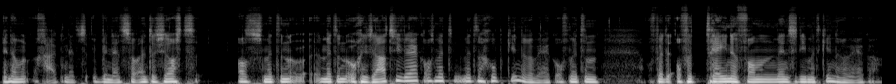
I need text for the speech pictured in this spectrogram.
En dan ga ik net, ik ben net zo enthousiast als met een, met een organisatie werken als met, met een groep kinderen werken. Of, met een, of, met, of het trainen van mensen die met kinderen werken.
